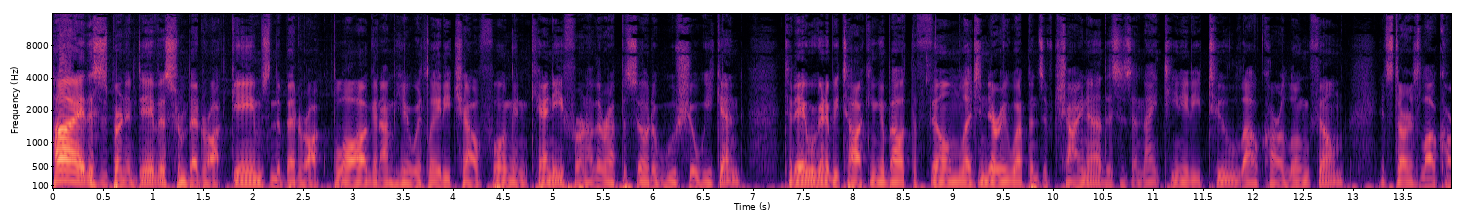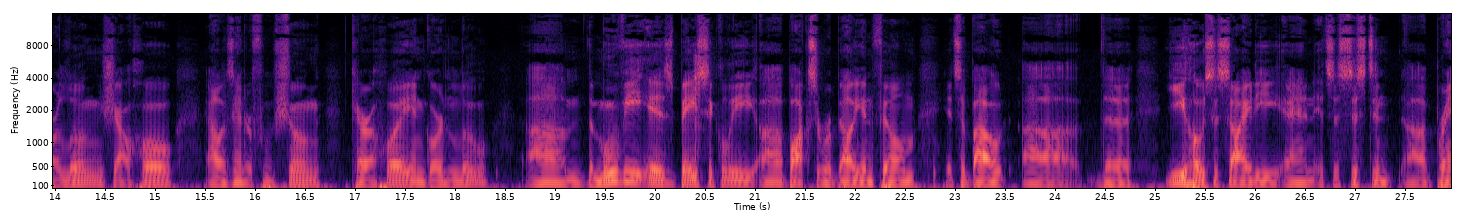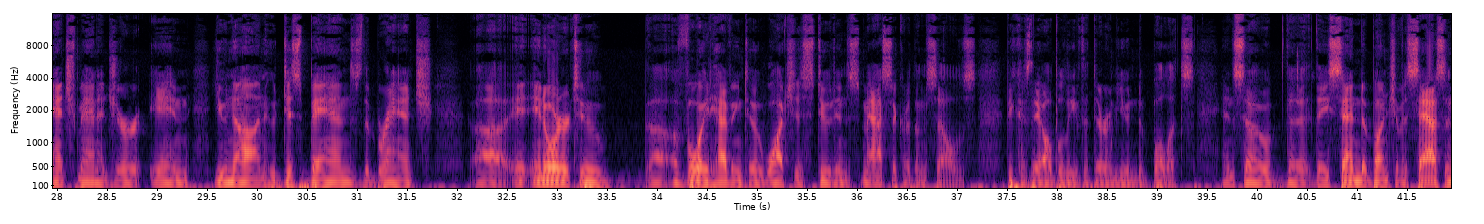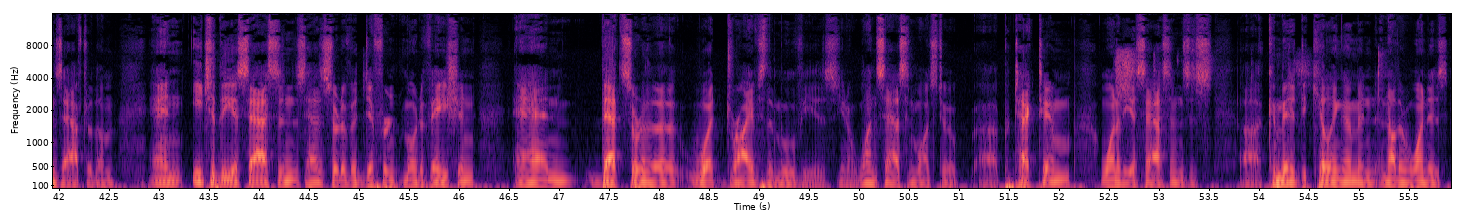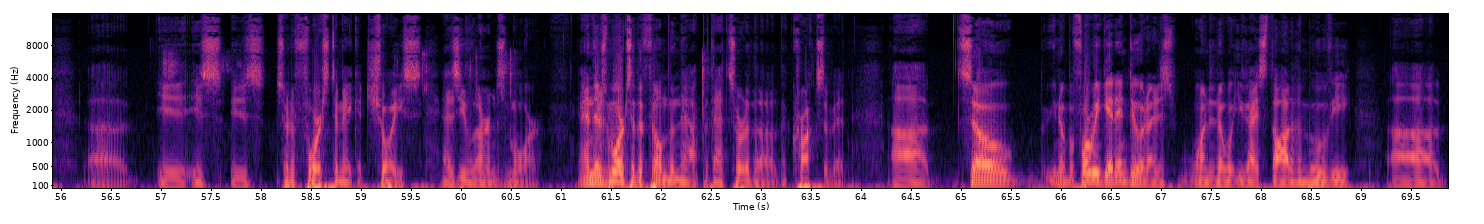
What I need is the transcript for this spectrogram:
Hi, this is Brennan Davis from Bedrock Games and the Bedrock blog, and I'm here with Lady Chow Fung and Kenny for another episode of Wuxia Weekend. Today we're going to be talking about the film Legendary Weapons of China. This is a 1982 Lau Kar Leung film. It stars Lau Kar Leung, Xiao Ho, Alexander Fu Sheng, Kara Hui, and Gordon Liu. Um, the movie is basically a Boxer Rebellion film. It's about uh, the Yiho Society and its assistant uh, branch manager in Yunnan who disbands the branch uh, in, in, order to uh, avoid having to watch his students massacre themselves because they all believe that they're immune to bullets. And so the, they send a bunch of assassins after them, and each of the assassins has sort of a different motivation and that's sort of the what drives the movie is you know one assassin wants to uh, protect him. One of the assassins is uh, committed to killing him. And another one is uh, is is sort of forced to make a choice as he learns more. And there's more to the film than that but that's sort of the the crux of it. Uh, so you know before we get into it I just wanted to know what you guys thought of the movie. Uh,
